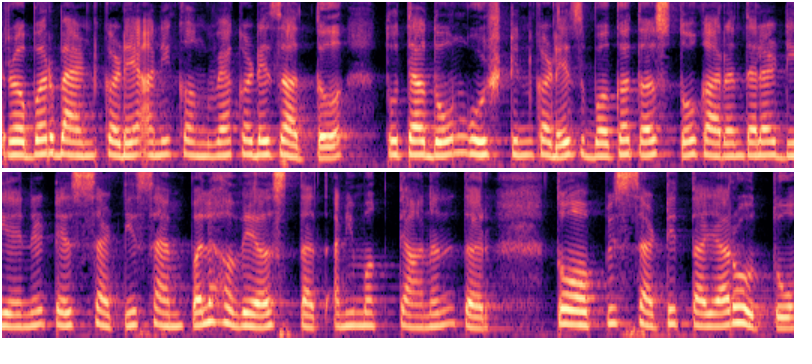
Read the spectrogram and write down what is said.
रबर बँडकडे आणि कंगव्याकडे जातं. तो त्या दोन गोष्टींकडेच बघत असतो कारण त्याला डी एन ए टेस्टसाठी सॅम्पल हवे असतात आणि मग त्यानंतर तो ऑफिससाठी तयार होतो.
